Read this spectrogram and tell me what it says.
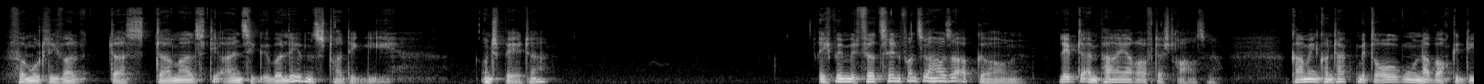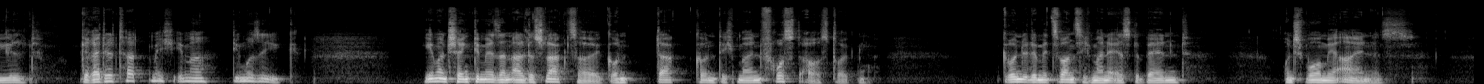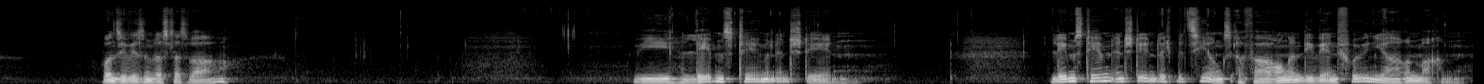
Vermutlich war das damals die einzige Überlebensstrategie. Und später? Ich bin mit 14 von zu Hause abgehauen, lebte ein paar Jahre auf der Straße, kam in Kontakt mit Drogen und habe auch gedealt. Gerettet hat mich immer die Musik. Jemand schenkte mir sein altes Schlagzeug und da konnte ich meinen Frust ausdrücken. Gründete mit 20 meine erste Band und schwor mir eines. Wollen Sie wissen, was das war? Wie Lebensthemen entstehen. Lebensthemen entstehen durch Beziehungserfahrungen, die wir in frühen Jahren machen.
